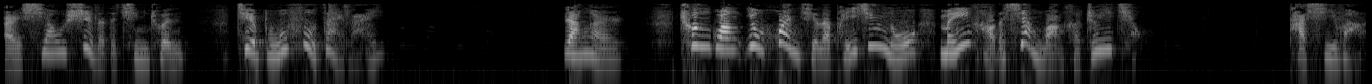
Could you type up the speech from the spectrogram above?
而消逝了的青春却不复再来。然而，春光又唤起了裴兴奴美好的向往和追求。他希望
